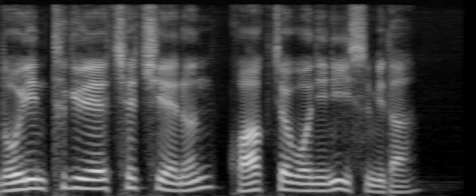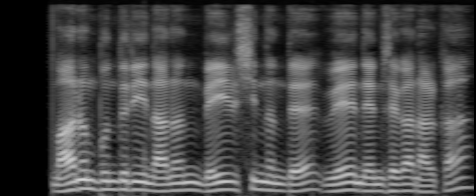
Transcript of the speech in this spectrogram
노인 특유의 채취에는 과학적 원인이 있습니다. 많은 분들이 나는 매일 씻는데 왜 냄새가 날까?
